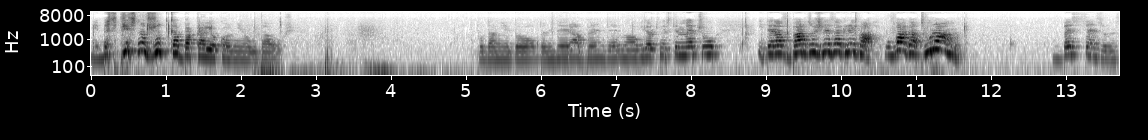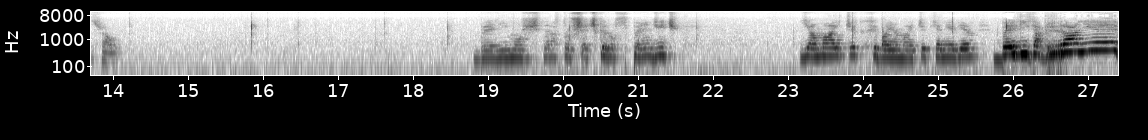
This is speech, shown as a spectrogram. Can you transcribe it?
Niebezpieczna wrzutka Bakayoko nie udało się. Podanie do Bendera. Bender mało widoczny w tym meczu. I teraz bardzo źle zagrywa. Uwaga, Turam! Bez sensu ten strzał. Byli może się teraz troszeczkę rozpędzić. Jamajczyk, chyba Jamajczyk, ja nie wiem. Bailey zagranie!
